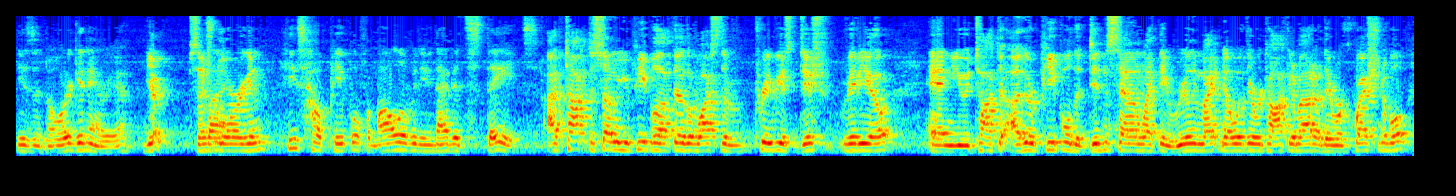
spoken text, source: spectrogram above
he's in the Oregon area. Yep, Central Oregon. He's helped people from all over the United States. I've talked to some of you people out there that watched the previous dish video, and you would talk to other people that didn't sound like they really might know what they were talking about or they were questionable.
